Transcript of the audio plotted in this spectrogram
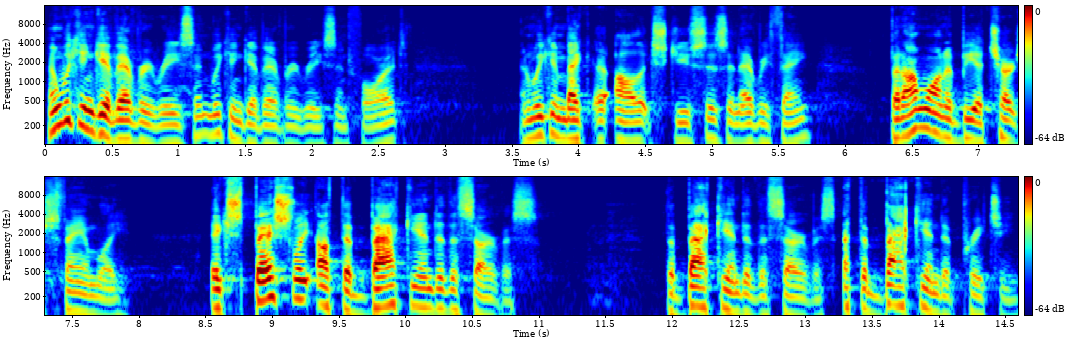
And we can give every reason. We can give every reason for it. And we can make uh, all excuses and everything. But I want to be a church family, especially at the back end of the service. The back end of the service, at the back end of preaching,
